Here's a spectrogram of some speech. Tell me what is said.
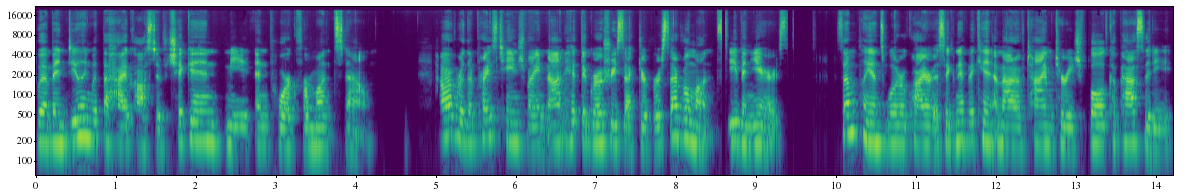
who have been dealing with the high cost of chicken, meat, and pork for months now. However, the price change might not hit the grocery sector for several months, even years. Some plants will require a significant amount of time to reach full capacity,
